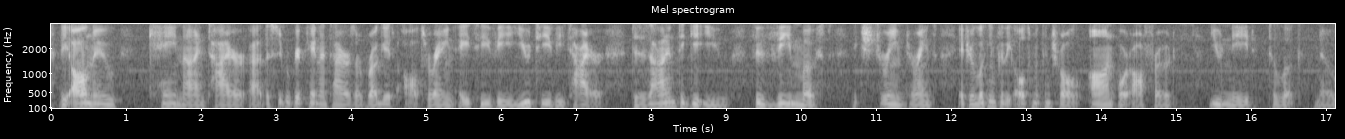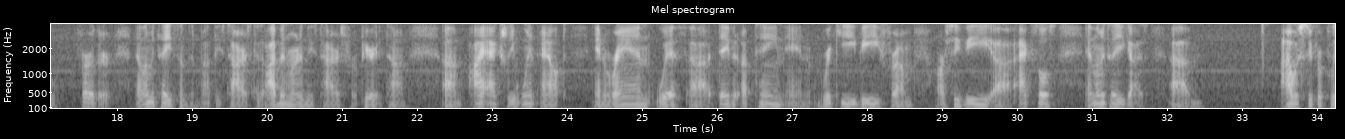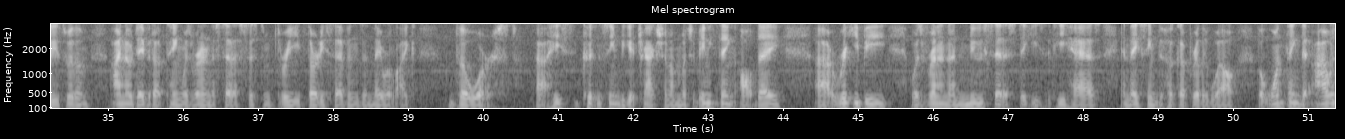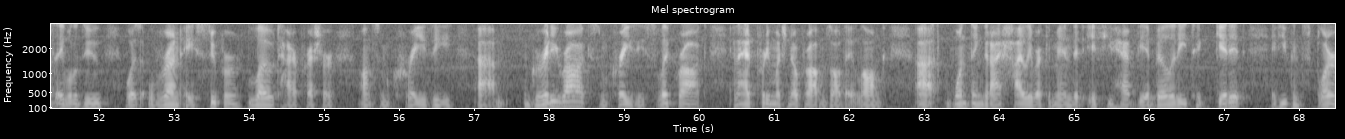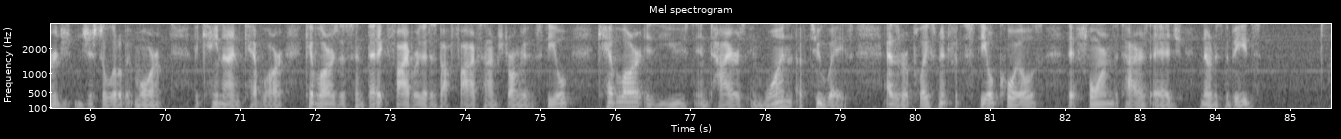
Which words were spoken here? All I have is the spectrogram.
the all new K9 tire. Uh, the Super Grip K9 tire is a rugged, all terrain ATV, UTV tire designed to get you through the most extreme terrains. If you're looking for the ultimate control on or off road, you need to look no further. Now, let me tell you something about these tires because I've been running these tires for a period of time. Um, I actually went out and ran with uh, David Uptain and Ricky B from RCV uh, Axles. And let me tell you guys, um, I was super pleased with them. I know David Uptain was running a set of System 3 37s, and they were like the worst. Uh, he couldn't seem to get traction on much of anything all day. Uh, Ricky B was running a new set of stickies that he has, and they seem to hook up really well. But one thing that I was able to do was run a super low tire pressure on some crazy um, gritty rock, some crazy slick rock, and I had pretty much no problems all day long. Uh, one thing that I highly recommend that if you have the ability to get it, if you can splurge just a little bit more, the K9 Kevlar. Kevlar is a synthetic fiber that is about five times stronger than steel. Kevlar is used in tires in one of two ways as a replacement for the steel coils that form the tire's edge, known as the beads,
